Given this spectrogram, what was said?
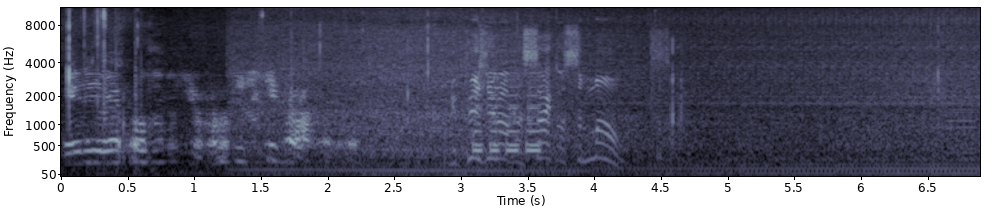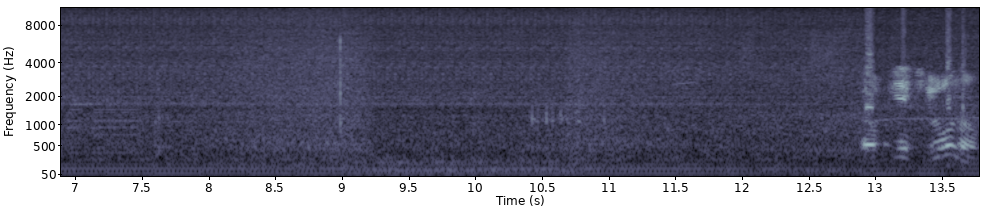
Ele é produto de roubo de que trata? You're pissing off a cycle, Simone. É o Fiat Uno.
